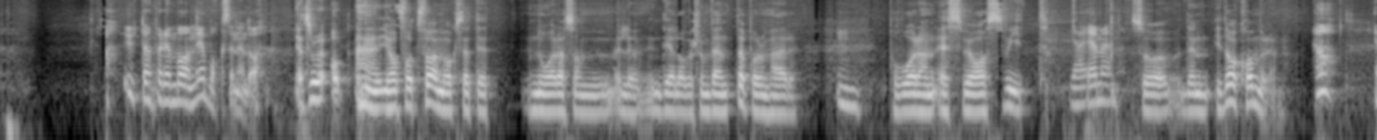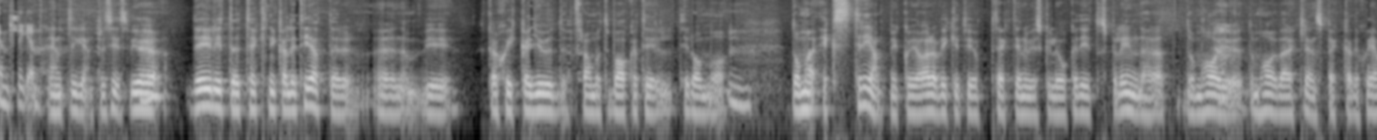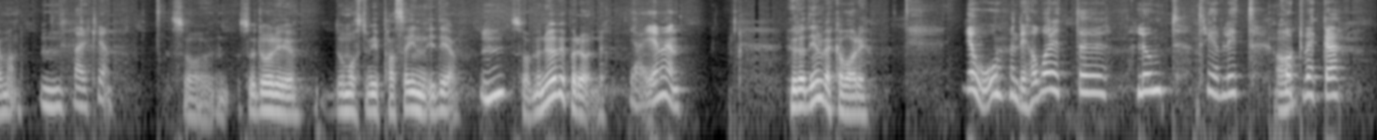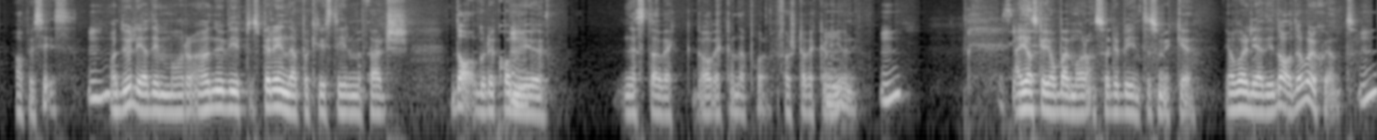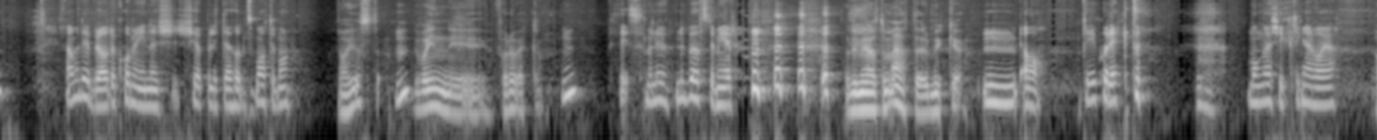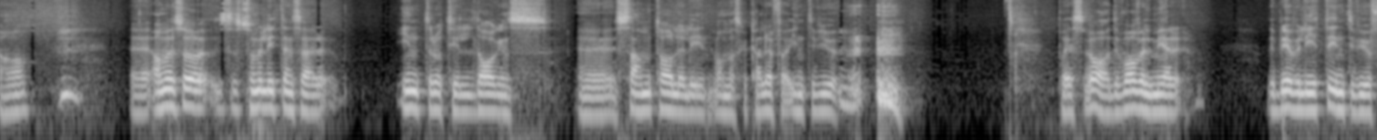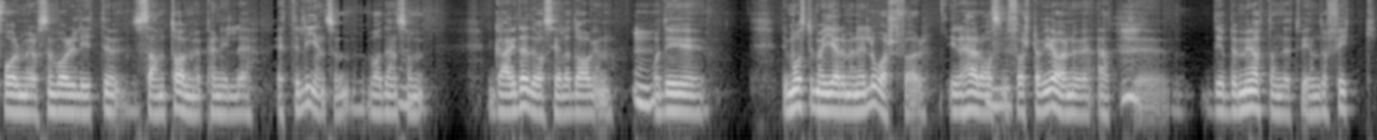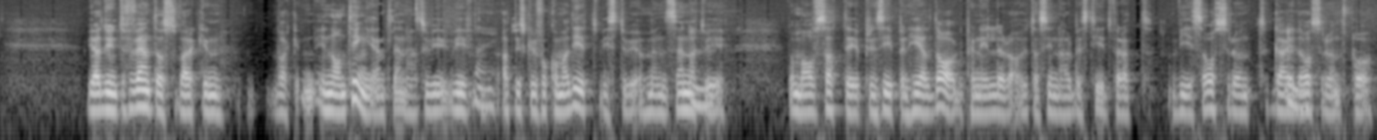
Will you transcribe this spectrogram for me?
ah, utanför den vanliga boxen ändå. Jag tror, jag har fått för mig också att det är några som, eller en del av er som väntar på de här, Mm. På våran SVA-svit. Jajamän. Så den, idag kommer den, Ja, äntligen. äntligen. Precis. Vi Mm. Det är lite teknikaliteter. Eh, vi ska skicka ljud fram och tillbaka till, till dem. Och, Mm. De har extremt mycket att göra, vilket vi upptäckte när vi skulle åka dit och spela in det här. Att de har ju de har verkligen späckade scheman. Mm, verkligen. Så, så då, är det ju, då måste vi passa in i det. Mm, Så, men nu är vi på rull. jajamän. Hur har din vecka varit? Jo, men det har varit eh, lugnt, trevligt, Ja. kort vecka. Ja, precis. Mm. Och du är ledig imorgon. Ja, nu vi spelar in det här på Kristi himmelfärds dag. Och det kommer Mm. ju nästa vecka, ja, veckan därpå, första veckan i juni. Mm. Ja, jag ska jobba imorgon så det blir inte så mycket. Jag varit ledig idag, det var det skönt. Mm. Ja, men det är bra. Då kommer jag in och kö- köper lite hundsmat imorgon. Ja, just det. Mm. Du var in i förra veckan. Mm. Precis, men nu, nu behövs det mer. Du menar att de äter mycket? Mm, ja, det är korrekt. Många kycklingar har jag. Ja. Eh, Ja, men så, så, som en liten så här intro till dagens eh, samtal eller vad man ska kalla det för, intervju på SVA. Det var väl mer, det blev väl lite intervjuformer och sen var det lite samtal med Pernille Etterlin som var den som guidade oss hela dagen. Mm. Och det, det måste man ge dem en eloge för i det här avsnittet, första vi gör nu, att eh, det bemötandet vi ändå fick. Vi hade ju inte förväntat oss varken, varken i någonting egentligen. Alltså vi, vi, att vi skulle få komma dit visste vi ju. Men sen att vi, de avsatte i princip en hel dag, Pernille då, utav sin arbetstid för att visa oss runt, guida oss runt på,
